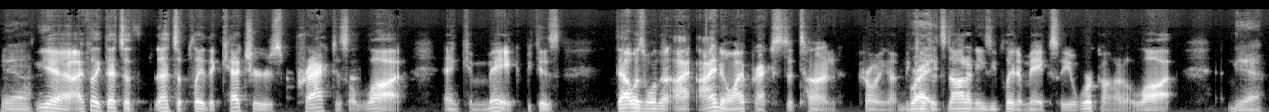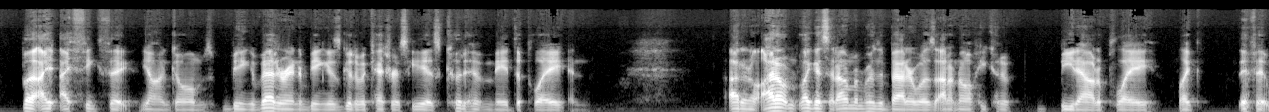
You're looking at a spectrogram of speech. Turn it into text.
Yeah. yeah, I feel like that's a that's a play that catchers practice a lot and can make because that was one that I I know I practiced a ton growing up because Right. it's not an easy play to make, so you work on it a lot. Yeah. But I I think that Yan Gomes, being a veteran and being as good of a catcher as he is, could have made the play. And I don't know. I don't like I said I don't remember who the batter was. I don't know if he could have beat out a play like if it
